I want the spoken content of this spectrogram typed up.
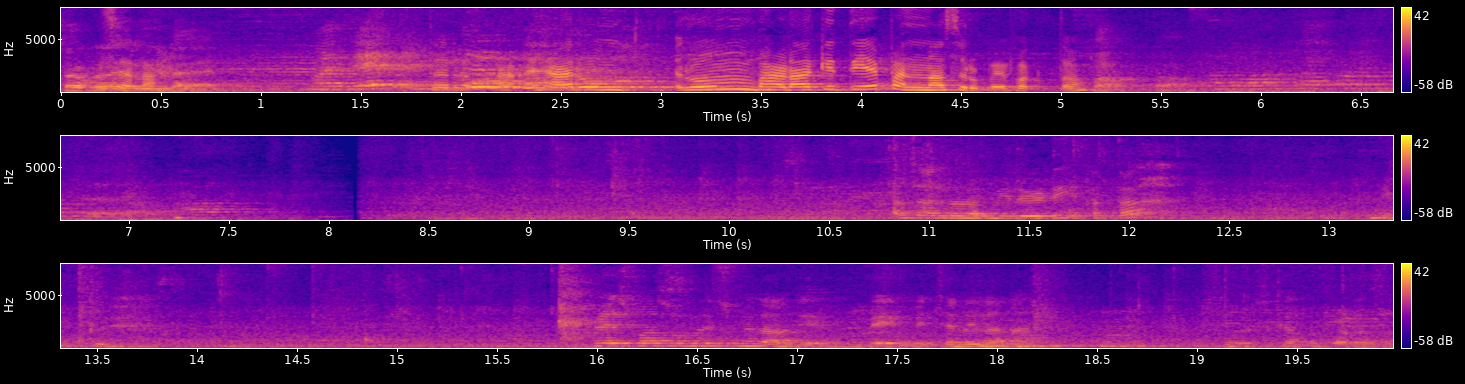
सगळं आहे. तर ह्या रूम रूम भाडा किती आहे? पन्नास रुपये फक्त. फक्त झालं आम्ही रेडी आता निघतोय. फेस वॉश वगैरह इसमें डाल दिए बैग में चलेगा ना. तो इसके अंदर पड़ा था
